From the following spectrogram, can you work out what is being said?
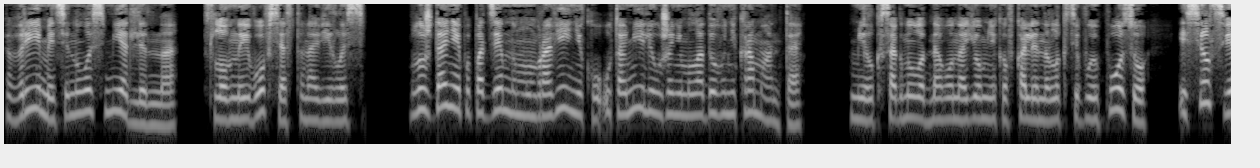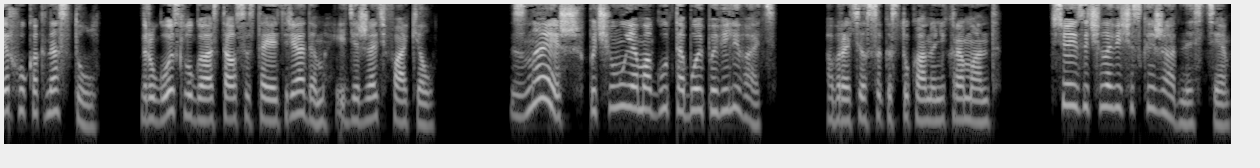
Время тянулось медленно, словно и вовсе остановилось. Блуждания по подземному муравейнику утомили уже немолодого некроманта. Милк согнул одного наемника в колено-локтевую позу и сел сверху, как на стул. Другой слуга остался стоять рядом и держать факел. «Знаешь, почему я могу тобой повелевать?» — обратился к истукану некромант. «Все из-за человеческой жадности.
